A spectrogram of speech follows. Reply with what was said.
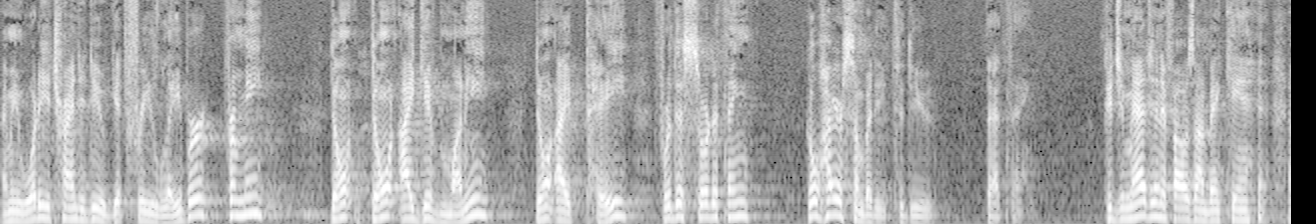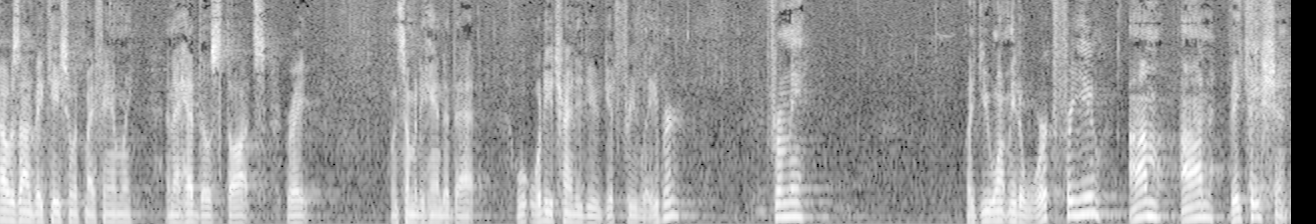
I mean, what are you trying to do? Get free labor from me? Don't, don't I give money? Don't I pay for this sort of thing? Go hire somebody to do that thing. Could you imagine if I was on, vaca- I was on vacation with my family and I had those thoughts, right? When somebody handed that. What are you trying to do? Get free labor from me? Like, you want me to work for you? I'm on vacation,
